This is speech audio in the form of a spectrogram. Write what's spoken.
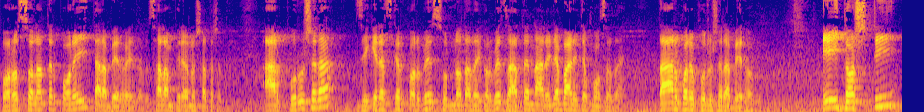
পরশ চলাতের পরেই তারা বের হয়ে যাবে, সালাম ফিরানোর সাথে সাথে। আর পুরুষেরা জিকিরাজকার করবে, সুন্নত আদায় করবে, যাতে নারীরা বাড়িতে পৌঁছে যায়। তারপরে পুরুষেরা বের হবে। এই দশটি,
